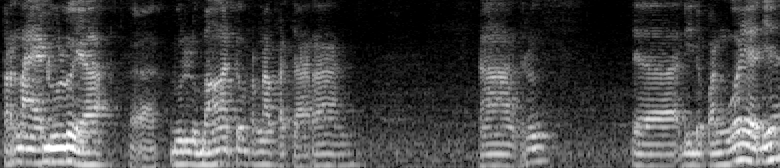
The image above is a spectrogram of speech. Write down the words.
Pernah ya dulu ya. Heeh. Dulu banget tuh pernah pacaran. Nah, terus ya di depan gue ya dia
